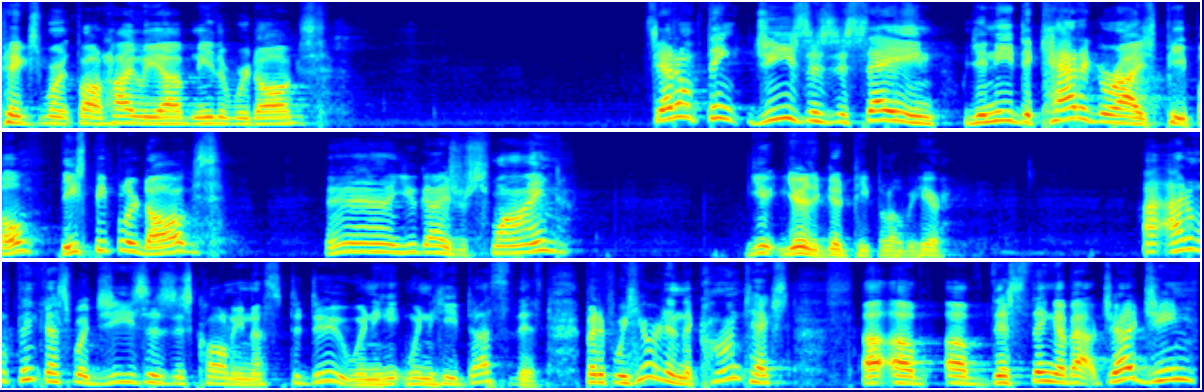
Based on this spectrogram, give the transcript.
Pigs weren't thought highly of, neither were dogs. See, I don't think Jesus is saying you need to categorize people. These people are dogs eh, you guys are swine. You, are the good people over here. I, don't think that's what Jesus is calling us to do when he, when he does this. But if we hear it in the context uh, of, of this thing about judging,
